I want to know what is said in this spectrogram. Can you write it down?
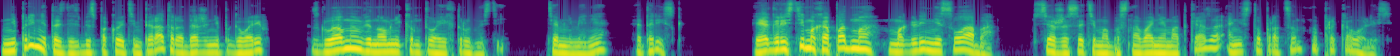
Не принято здесь беспокоить императора, даже не поговорив с главным виновником твоих трудностей. Тем не менее, это риск. И огрести Махападма могли не слабо. Все же с этим обоснованием отказа они стопроцентно прокололись.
